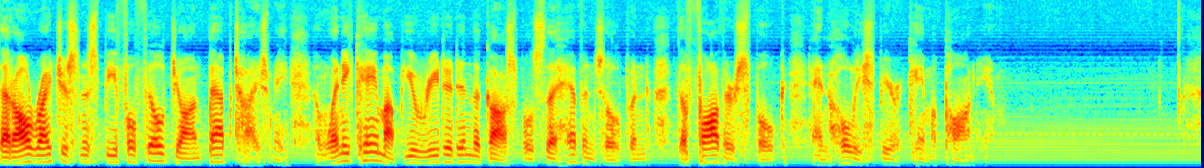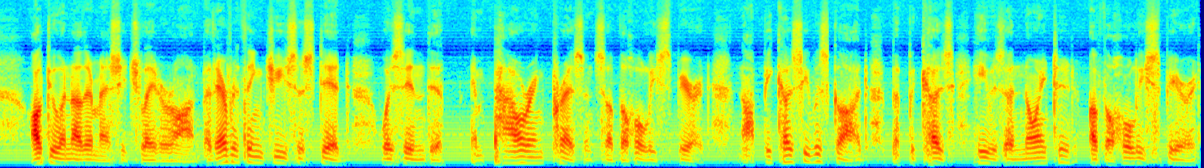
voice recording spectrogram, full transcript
that all righteousness be fulfilled, John, baptize me. And when he came up, you read it in the Gospels, the heavens opened, the Father spoke, and Holy Spirit came upon him. I'll do another message later on. But everything Jesus did was in the empowering presence of the Holy Spirit. Not because he was God, but because he was anointed of the Holy Spirit.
